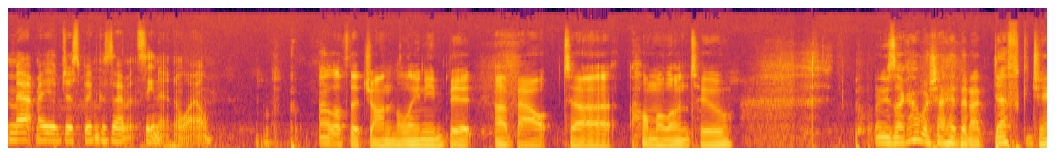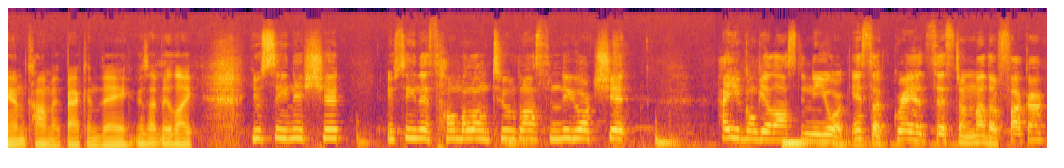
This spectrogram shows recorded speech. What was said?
Matt may have just been because I haven't seen it in a while. I love the John Mulaney bit about uh, Home Alone 2. And he's like, I wish I had been a Def Jam comic back in the day. Because I'd be like, You've seen this shit? You've seen this Home Alone 2 Lost in New York shit? How you gonna get lost in New York? It's a grid system, motherfucker.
